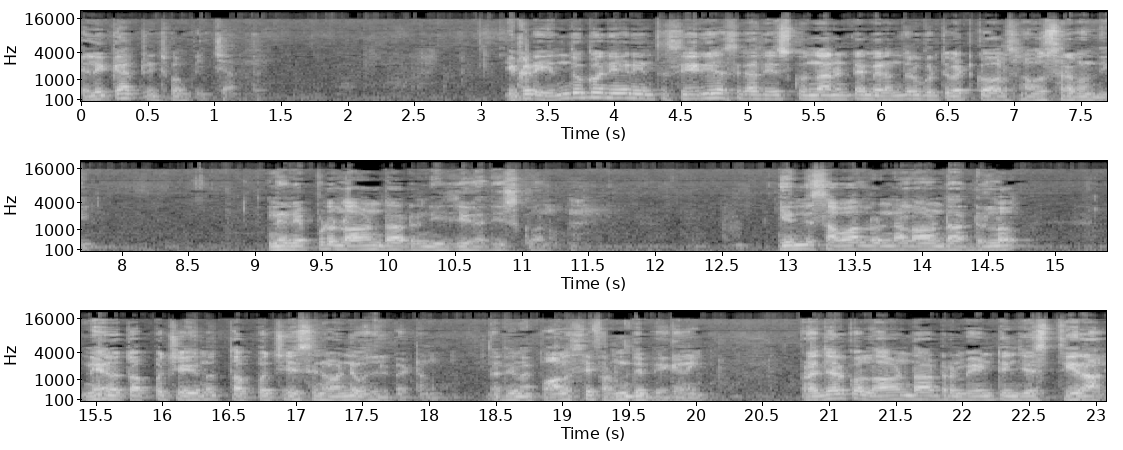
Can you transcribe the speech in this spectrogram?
హెలికాప్టర్ ఇచ్చి పంపించారు. ఇక్కడ ఎందుకు నేను ఇంత సీరియస్గా తీసుకున్నానంటే మీరందరూ గుర్తుపెట్టుకోవాల్సిన అవసరం ఉంది. నేను ఎప్పుడు లా అండ్ ఆర్డర్ని ఈజీగా తీసుకోను. ఎన్ని సవాళ్ళున్న లా అండ్ ఆర్డర్లో నేను తప్పు చేయను తప్పు చేసిన వాడిని వదిలిపెట్టను. That is my policy from the beginning ప్రజలకు లా అండ్ ఆర్డర్ మెయింటైన్ చేసి తీరాలి.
